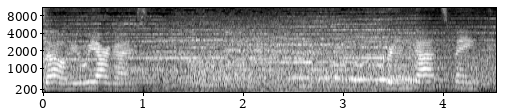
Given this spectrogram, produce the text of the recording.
So here we are, guys. Gringotts Bank.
